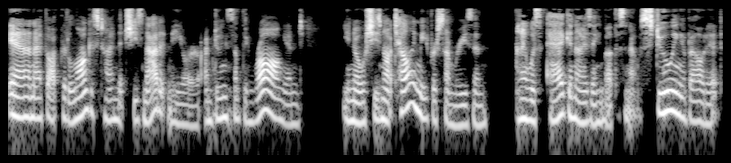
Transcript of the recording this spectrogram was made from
And I thought for the longest time that she's mad at me or I'm doing something wrong and, you know, she's not telling me for some reason. And I was agonizing about this and I was stewing about it.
